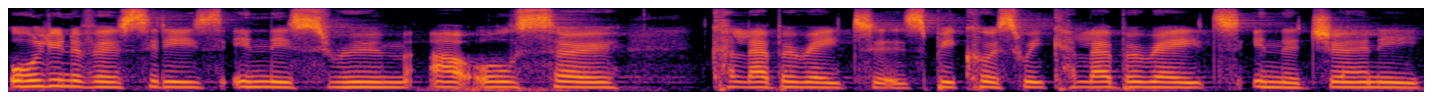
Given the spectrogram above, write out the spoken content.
all universities in this room are also collaborators because we collaborate in the journey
